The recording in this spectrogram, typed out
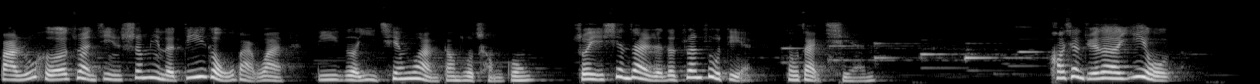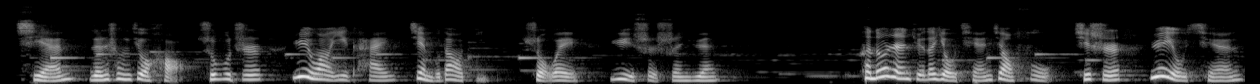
把如何赚进生命的第一个五百万、第一个一千万当做成功，所以现在人的专注点都在钱，好像觉得一有钱人生就好，殊不知欲望一开见不到底，所谓欲是深渊。很多人觉得有钱叫富，其实越有钱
